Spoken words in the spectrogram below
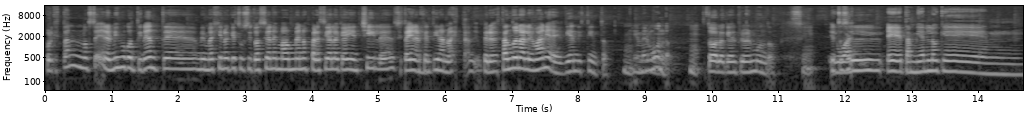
porque están, no sé, en el mismo continente, me imagino que su situación es más o menos parecida a la que hay en Chile, si está en Argentina no es tan, pero estando en Alemania es bien distinto, Primer mundo. todo lo que es el primer mundo. Sí. Entonces- Igual eh, también lo que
